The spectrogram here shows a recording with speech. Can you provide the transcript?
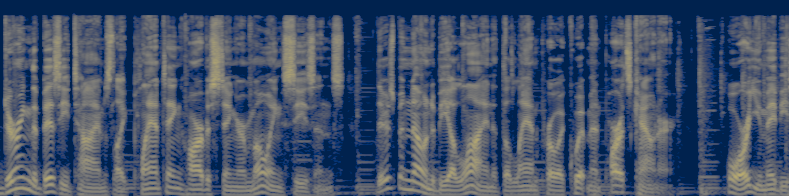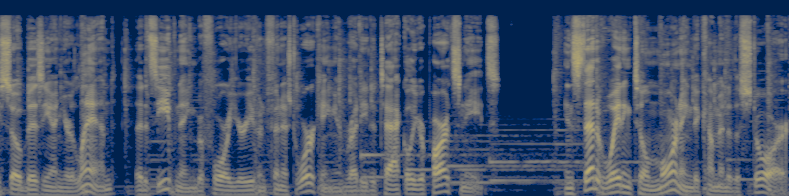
During the busy times like planting, harvesting, or mowing seasons, there's been known to be a line at the LandPro equipment parts counter. Or you may be so busy on your land that it's evening before you're even finished working and ready to tackle your parts needs. Instead of waiting till morning to come into the store,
